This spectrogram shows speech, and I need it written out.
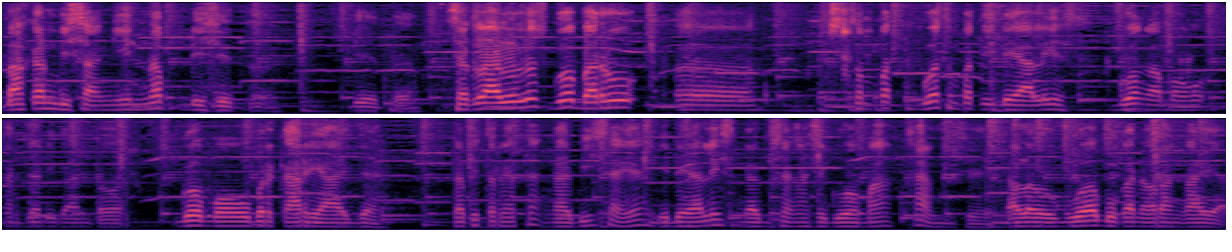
bahkan bisa nginep di situ gitu. Setelah lulus gua baru eh, sempet gua sempet idealis, gua nggak mau kerja di kantor, gua mau berkarya aja. Tapi ternyata nggak bisa ya, idealis nggak bisa ngasih gua makan sih. Kalau gua bukan orang kaya,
